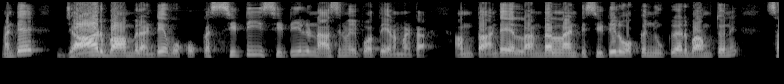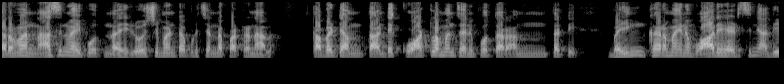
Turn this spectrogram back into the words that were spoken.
అంటే జార్ బాంబులు అంటే ఒక్కొక్క సిటీ సిటీలు నాశనం అయిపోతాయి అనమాట అంత అంటే లండన్ లాంటి సిటీలు ఒక్క న్యూక్లియర్ బాంబుతోనే సర్వనాశనం అయిపోతుంది. అది హిరోషిమా అంటే అప్పుడు చిన్న పట్టణాలు. కాబట్టి అంత అంటే కోట్ల మంది చనిపోతారు అంతటి భయంకరమైన వార్ హెడ్స్ని అది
